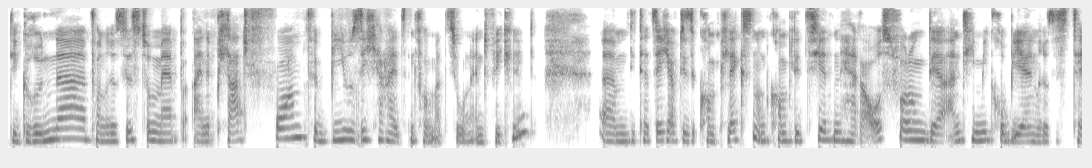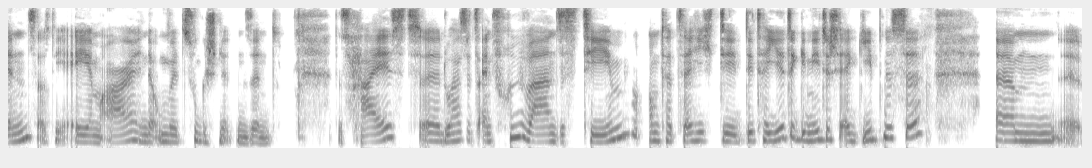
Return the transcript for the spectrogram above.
die Gründer von Resistomap eine Plattform für Biosicherheitsinformationen entwickelt, ähm, die tatsächlich auf diese komplexen und komplizierten Herausforderungen der antimikrobiellen Resistenz, also die AMR, in der Umwelt zugeschnitten sind. Das heißt, äh, du hast jetzt ein Frühwarnsystem, um tatsächlich die detaillierte genetische Ergebnisse ähm, äh,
